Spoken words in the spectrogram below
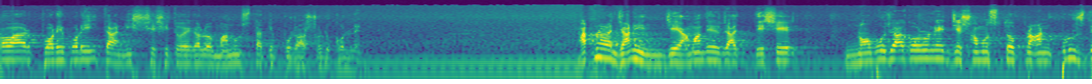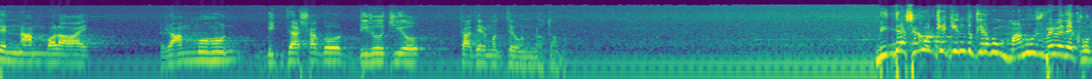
হওয়ার পরে পরেই তা নিঃশেষিত হয়ে গেল, মানুষ তাকে পড়া শুরু করলেন। আপনারা জানেন যে আমাদের দেশের নবজাগরণের যে সমস্ত প্রাণ পুরুষদের নাম বলা হয়, রামমোহন, বিদ্যাসাগর, ডিরোজিও তাদের মধ্যে অন্যতম। বিদ্যাসাগরকে কিন্তু কীরকম মানুষ ভেবে দেখুন,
